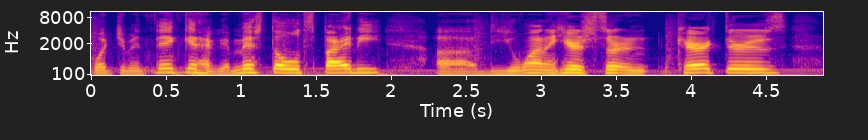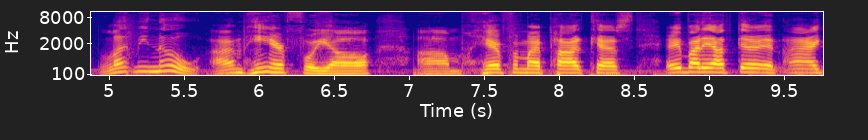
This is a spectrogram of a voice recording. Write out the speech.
what you've been thinking. Have you missed old Spidey? Uh, do you want to hear certain characters? Let me know. I'm here for y'all. I'm here for my podcast. Everybody out there in I-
